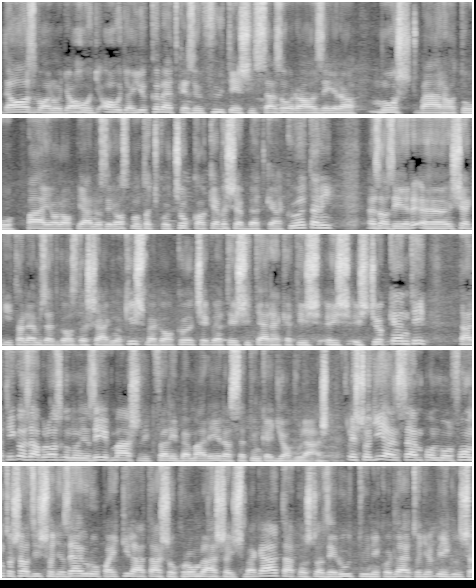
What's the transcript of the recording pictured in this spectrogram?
de az van, hogy ahogy, ahogy a következő fűtési szezonra azért a most várható pálya alapján azért azt mondhatjuk, hogy sokkal kevesebbet kell költeni, ez azért segít a nemzetgazdaságnak is, meg a költségvetési terheket is, is, is csökkenti. Tehát igazából azt gondolom, hogy az év második felében már érezhetünk egy javulást. És hogy ilyen szempontból fontos az is, hogy az európai kilátások romlása is megállt, tehát most azért úgy tűnik, hogy lehet, hogy végül is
